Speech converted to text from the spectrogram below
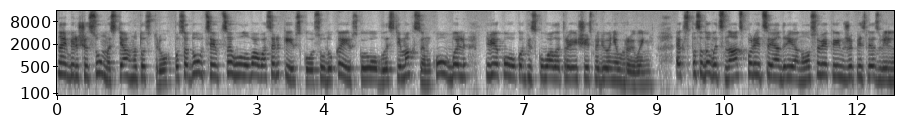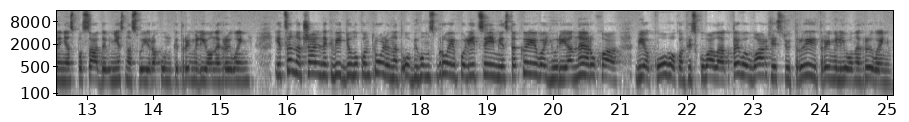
Найбільші суми стягнуто з трьох посадовців. Це голова Васильківського суду Київської області Максим Ковбель, в якого конфіскували 3,6 мільйонів гривень. Експосадовець Нацполіції Андрій Аносов, який вже після звільнення з посади вніс на свої рахунки 3 мільйони гривень. І це начальник відділу контролю над обігом зброї поліції міста Києва Юрія Неруха, в якого конфіскували активи вартістю 3,3 мільйони гривень.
